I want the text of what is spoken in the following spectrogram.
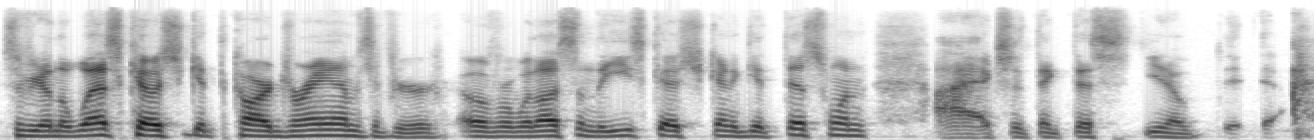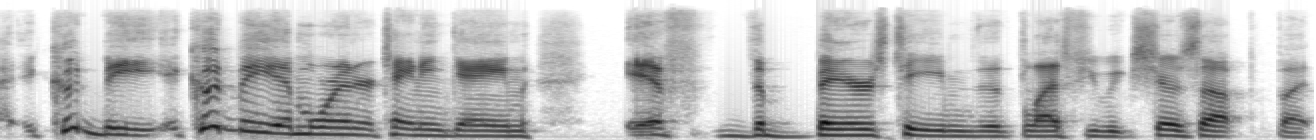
So if you're on the West Coast, you get the Cards Rams. If you're over with us on the East Coast, you're going to get this one. I actually think this, you know, it, it could be it could be a more entertaining game if the Bears team the last few weeks shows up, but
